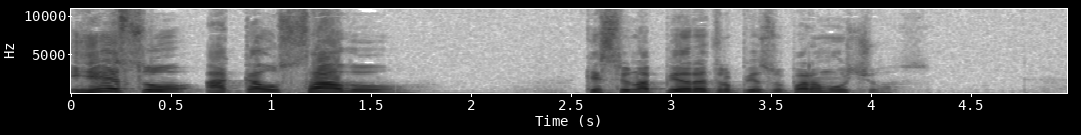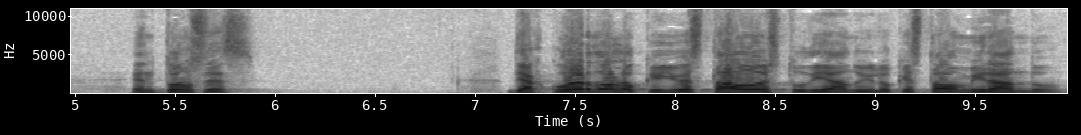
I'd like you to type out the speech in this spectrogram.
Y eso ha causado que sea una piedra de tropiezo para muchos. Entonces, de acuerdo a lo que yo he estado estudiando y lo que he estado mirando,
